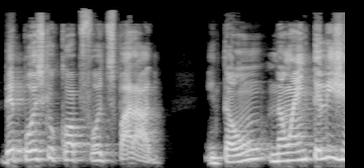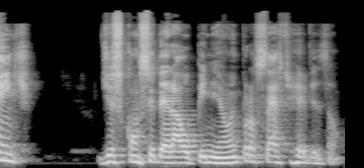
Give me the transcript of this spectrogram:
depois que o copo for disparado. Então, não é inteligente desconsiderar a opinião em processo de revisão.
